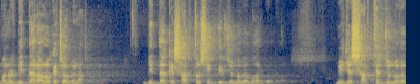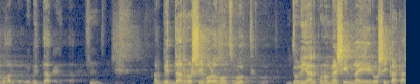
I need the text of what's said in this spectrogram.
মানুষ বিদ্যার আলোকে চলবে না। বিদ্যাকে স্বার্থ সিদ্ধির জন্য ব্যবহার করবে। নিজের স্বার্থের জন্য ব্যবহার করবে বিদ্যাকে। আর বিদ্যার রশি বড় মজবুত। দুনিয়ার কোনো মেশিন নাই এই রশি কাটার।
